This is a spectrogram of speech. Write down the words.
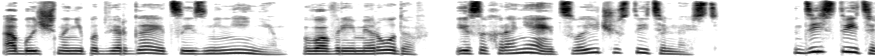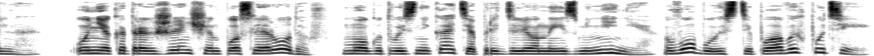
обычно не подвергается изменениям во время родов и сохраняет свою чувствительность. Действительно, у некоторых женщин после родов могут возникать определенные изменения в области половых путей,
